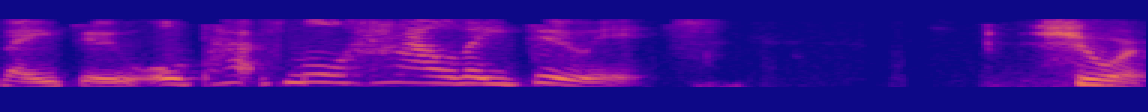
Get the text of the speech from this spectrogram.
they do, or perhaps more how they do it? Sure.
